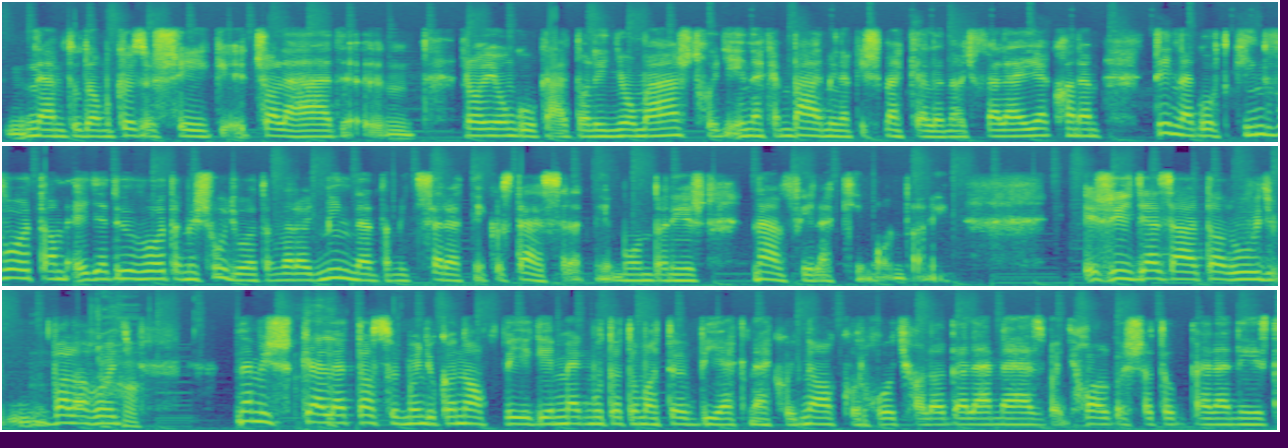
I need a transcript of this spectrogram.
nem tudom, közösség, család, rajongók általi nyomást, hogy én nekem bárminek is meg kellene, hogy feleljek, hanem tényleg ott kint voltam, egyedül voltam, és úgy voltam vele, hogy mindent, amit szeretnék, azt el szeretném mondani, és nem félek kimondani. És így ezáltal úgy valahogy Aha nem is kellett az, hogy mondjuk a nap végén megmutatom a többieknek, hogy na akkor hogy halad a lemez, vagy hallgassatok belenézt,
